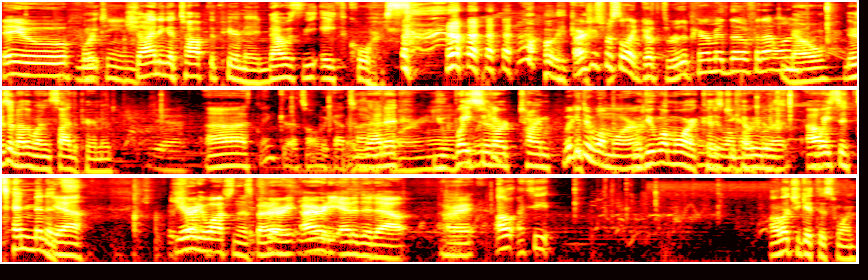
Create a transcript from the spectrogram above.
Hey, Me 14. Shining atop the pyramid. That was the eighth course. Holy. Aren't you supposed to like go through the pyramid though for that one? No, there's another one inside the pyramid. Yeah. Uh, I think that's all we got Is time that it? for. You wasted we could, our time. We could do one more. We'll do one more because do one more, was I- I'll- wasted ten minutes. Yeah, you're already watching this, but I already, I already edited it out. All right. I'll I see. I'll let you get this one.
